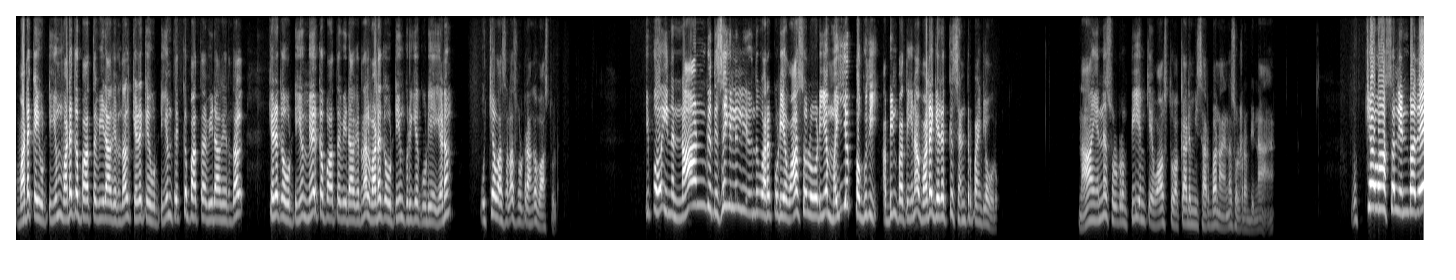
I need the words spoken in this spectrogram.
வடக்கை ஒட்டியும் வடக்கு பார்த்த வீடாக இருந்தால் கிழக்கை ஒட்டியும் தெற்கு பார்த்த வீடாக இருந்தால் கிழக்க ஒட்டியும் மேற்க பார்த்த வீடாக இருந்தால் வடக்க ஒட்டியும் குறிக்கக்கூடிய இடம் உச்சவாசலா சொல்கிறாங்க வாஸ்துவில் இப்போ இந்த நான்கு திசைகளில் இருந்து வரக்கூடிய வாசலோடைய மையப்பகுதி அப்படின்னு பார்த்தீங்கன்னா வடகிழக்கு சென்டர் பாயிண்ட்ல வரும். நான் என்ன சொல்றோம் பிஎம்கே வாஸ்து அகாடமி சார்பா நான் என்ன சொல்றேன் அப்படின்னா உச்சவாசல் என்பதே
